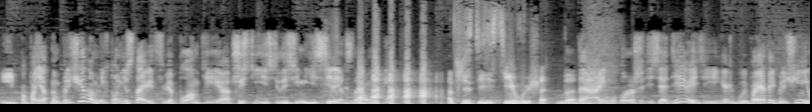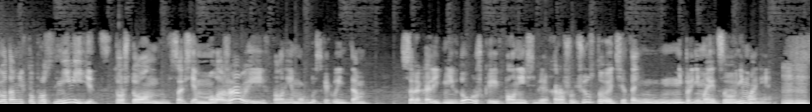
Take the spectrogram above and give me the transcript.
И по понятным причинам никто не ставит себе планки от 60 до 70 лет здравым От 60 и выше, да. Да, а ему тоже 69, и как бы по этой причине его там никто просто не видит. То, что он совсем моложавый и вполне мог бы с какой-нибудь там 40-летней вдовушкой вполне себя хорошо чувствовать, это не принимается во внимание. Угу.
